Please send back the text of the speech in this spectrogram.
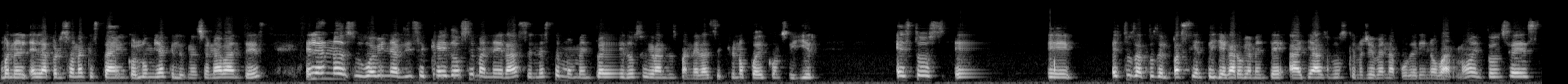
bueno, el, la persona que está en Colombia, que les mencionaba antes, él en uno de sus webinars dice que hay 12 maneras, en este momento hay 12 grandes maneras de que uno puede conseguir estos, eh, eh, estos datos del paciente y llegar obviamente a hallazgos que nos lleven a poder innovar, ¿no? Entonces,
